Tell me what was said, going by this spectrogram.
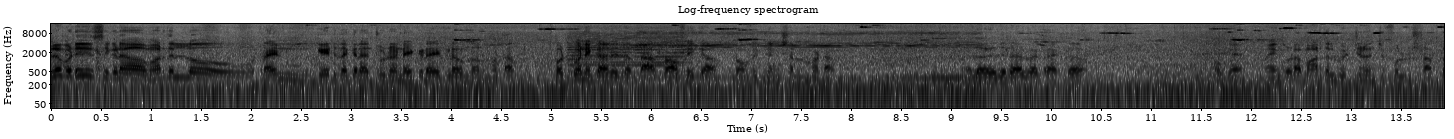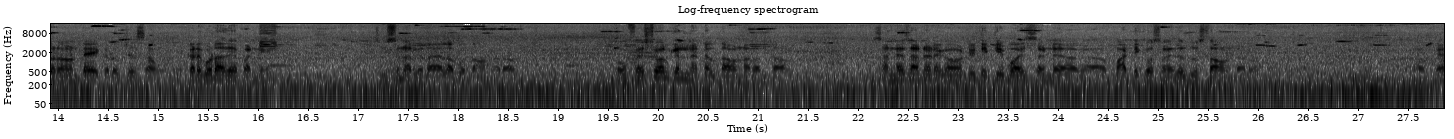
హలో బటీస్ ఇక్కడ మార్దల్లో ట్రైన్ గేట్ దగ్గర చూడండి ఇక్కడ ఇట్లా ఉందన్నమాట. పట్టుకొని కాదు ఇదంతా ట్రాఫిక్ ట్రాఫిక్ జంక్షన్ అనమాట ఏదో ఇది రైల్వే ట్రాక్. ఓకే మేము కూడా మార్తల్ బ్రిడ్జ్ నుంచి ఫుల్ స్టాప్ కూడా ఉంటే ఇక్కడ వచ్చేస్తాము. ఇక్కడ కూడా అదే పని. చూస్తున్నారు కదా ఎలా పోతా ఉన్నారో. ఓ ఫెస్టివల్కి వెళ్ళినట్టు వెళ్తా ఉన్నారు అంతా. సండే సాటర్డే కాబట్టి టెక్కీ బాయ్స్ సండే పార్టీ కోసం ఏదో చూస్తూ ఉంటారు. ఓకే.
